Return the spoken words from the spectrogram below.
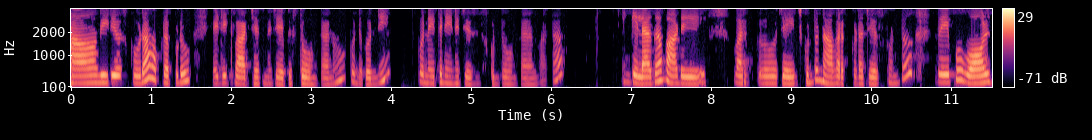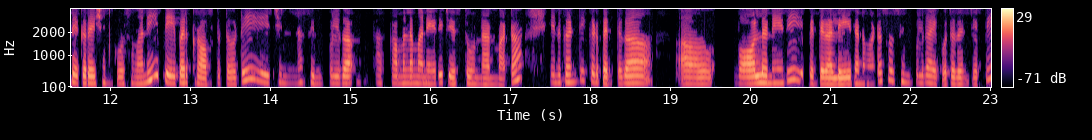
నా వీడియోస్ కూడా అప్పుడప్పుడు ఎడిట్ వాడి చేతిని చేపిస్తూ ఉంటాను. కొన్ని కొన్ని కొన్ని అయితే నేనే చేసేసుకుంటూ ఉంటాను అనమాట ఇంక ఇలాగా వాడి వర్క్ చేయించుకుంటూ నా వర్క్ కూడా చేసుకుంటూ రేపు వాల్ డెకరేషన్ కోసం అని పేపర్ క్రాఫ్ట్ తోటి చిన్న సింపుల్గా కమలం అనేది చేస్తూ ఉన్నాను అనమాట ఎందుకంటే ఇక్కడ పెద్దగా బాల్ అనేది పెద్దగా లేదనమాట సో సింపుల్గా అయిపోతుంది అని చెప్పి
